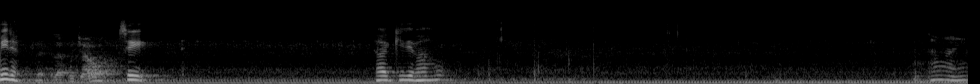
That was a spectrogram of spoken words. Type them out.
Mira, ¿La escuchado? sí. Aquí debajo. Están ahí.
